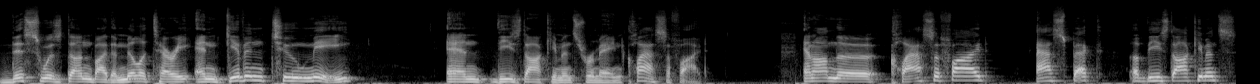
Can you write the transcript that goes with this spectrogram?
This was done by the military and given to me, and these documents remain classified. And on the classified aspect of these documents,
